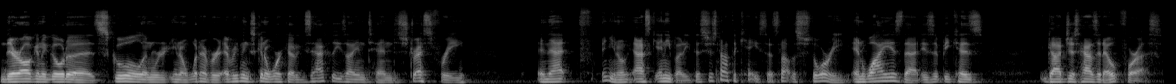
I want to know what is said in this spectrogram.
They're all going to go to school, and we're, you know, whatever. Everything's going to work out exactly as I intend, stress free. And that, you know, ask anybody. That's just not the case. That's not the story. And why is that? Is it because God just has it out for us?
